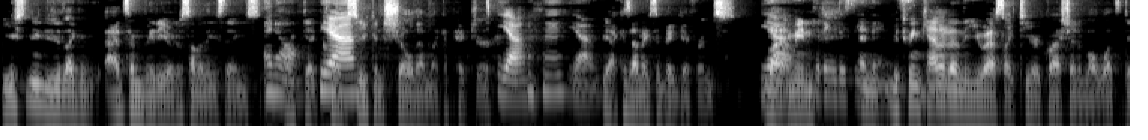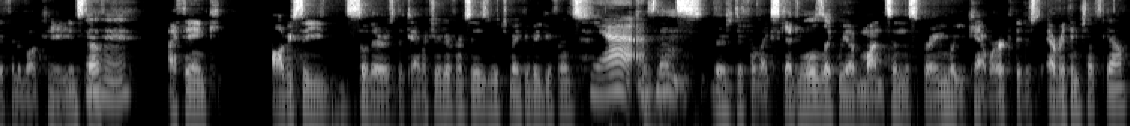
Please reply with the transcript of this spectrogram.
you just need to do like add some video to some of these things. I know. Like get clips Yeah. so you can show them like a picture. yeah Mhm. yeah Yeah, because that makes a big difference. yeah But I mean, getting to see and things. between Canada and the US, like to your question about what's different about Canadian stuff, Mhm. I think obviously, so there's the temperature differences, which make a big difference. Yeah. Because Mhm. that's there's different like schedules. Like we have months in the spring where you can't work. They just everything shuts down.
